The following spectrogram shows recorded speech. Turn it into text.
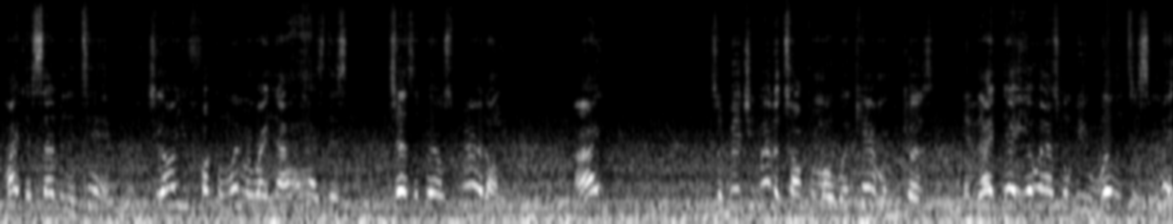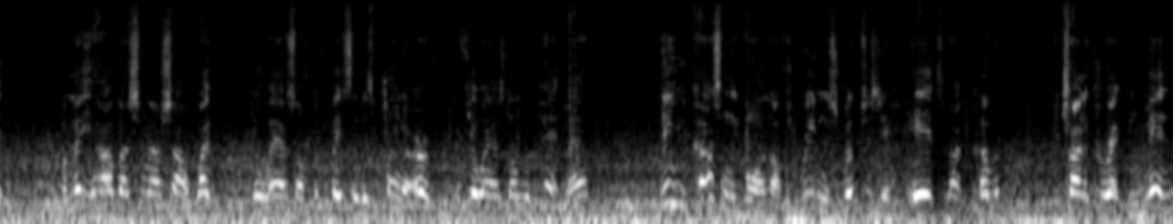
Micah 7 and 10. See, all you fucking women right now has this Jezebel spirit on you. All right? So, bitch, you better talk from over a camera because in that day, your ass going to be willing to submit. But maybe how about Shemal Shah wipe your ass off the face of this planet Earth if your ass don't repent, man. Then you constantly going off. You're reading the scriptures, your head's not covered. You're trying to correct men,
